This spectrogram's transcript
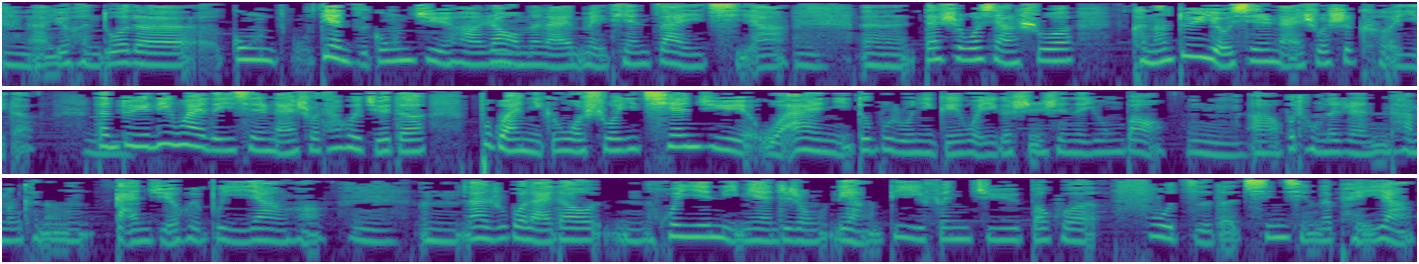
嗯呃，有很多的工电子工具哈，让我们来每天在一起啊，嗯。嗯，但是我想说，可能对于有些人来说是可以的，但嗯对于另外的一些人来说，他会觉得，不管你跟我说一千句我爱你，都不如你给我一个深深的拥抱嗯啊。不同的人，他们可能感觉会不一样哈。嗯嗯，那如果来到嗯婚姻里面这种两地分居，包括父子的亲情的培养，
